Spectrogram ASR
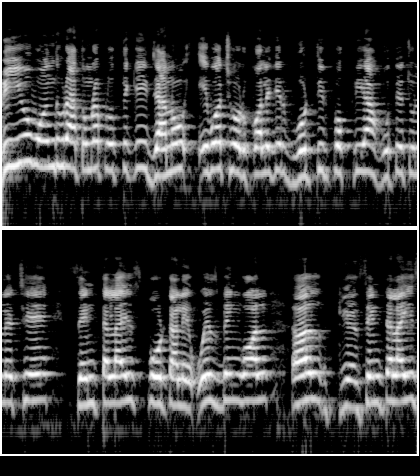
প্রিয় বন্ধুরা তোমরা প্রত্যেকেই জানো এবছর কলেজের ভর্তির প্রক্রিয়া হতে চলেছে। সেন্ট্রালাইজ পোর্টালে ওয়েস্ট বেঙ্গল সেন্ট্রালাইজ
